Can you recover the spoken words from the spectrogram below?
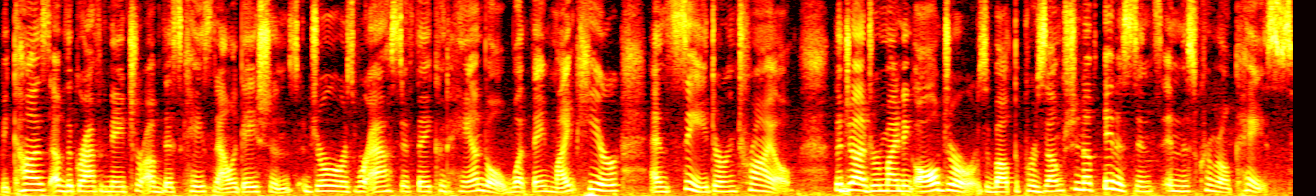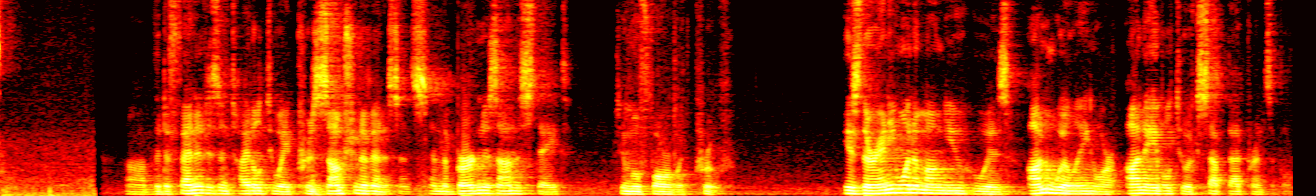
Because of the graphic nature of this case and allegations, jurors were asked if they could handle what they might hear and see during trial. The judge reminding all jurors about the presumption of innocence in this criminal case. Uh, the defendant is entitled to a presumption of innocence, and the burden is on the state to move forward with proof. Is there anyone among you who is unwilling or unable to accept that principle?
